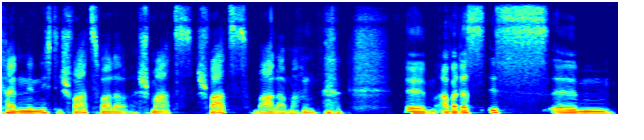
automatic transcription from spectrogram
keinen, nicht den Schwarzmaler, Schwarz, Schwarzmaler machen. ähm, aber das ist ähm,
